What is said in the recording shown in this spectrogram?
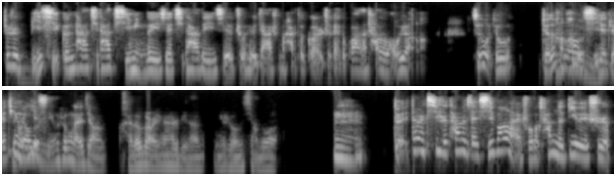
就是比起跟他其他齐名的一些其他的一些哲学家，什么海德格尔之类的，哇，那差的老远了。所以我就觉得很好奇，也觉得挺有意思。名声来讲，海德格尔应该还是比他名声响多了。嗯，对，但是其实他们在西方来说，他们的地位是。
